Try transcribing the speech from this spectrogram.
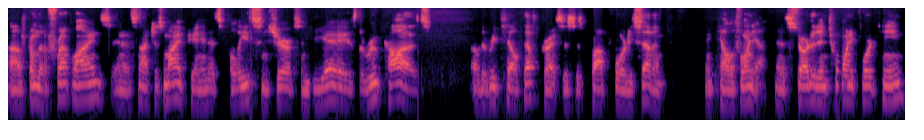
uh, from the front lines, and it's not just my opinion, it's police and sheriffs and DAs. The root cause of the retail theft crisis is Prop 47 in California. And it started in 2014.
